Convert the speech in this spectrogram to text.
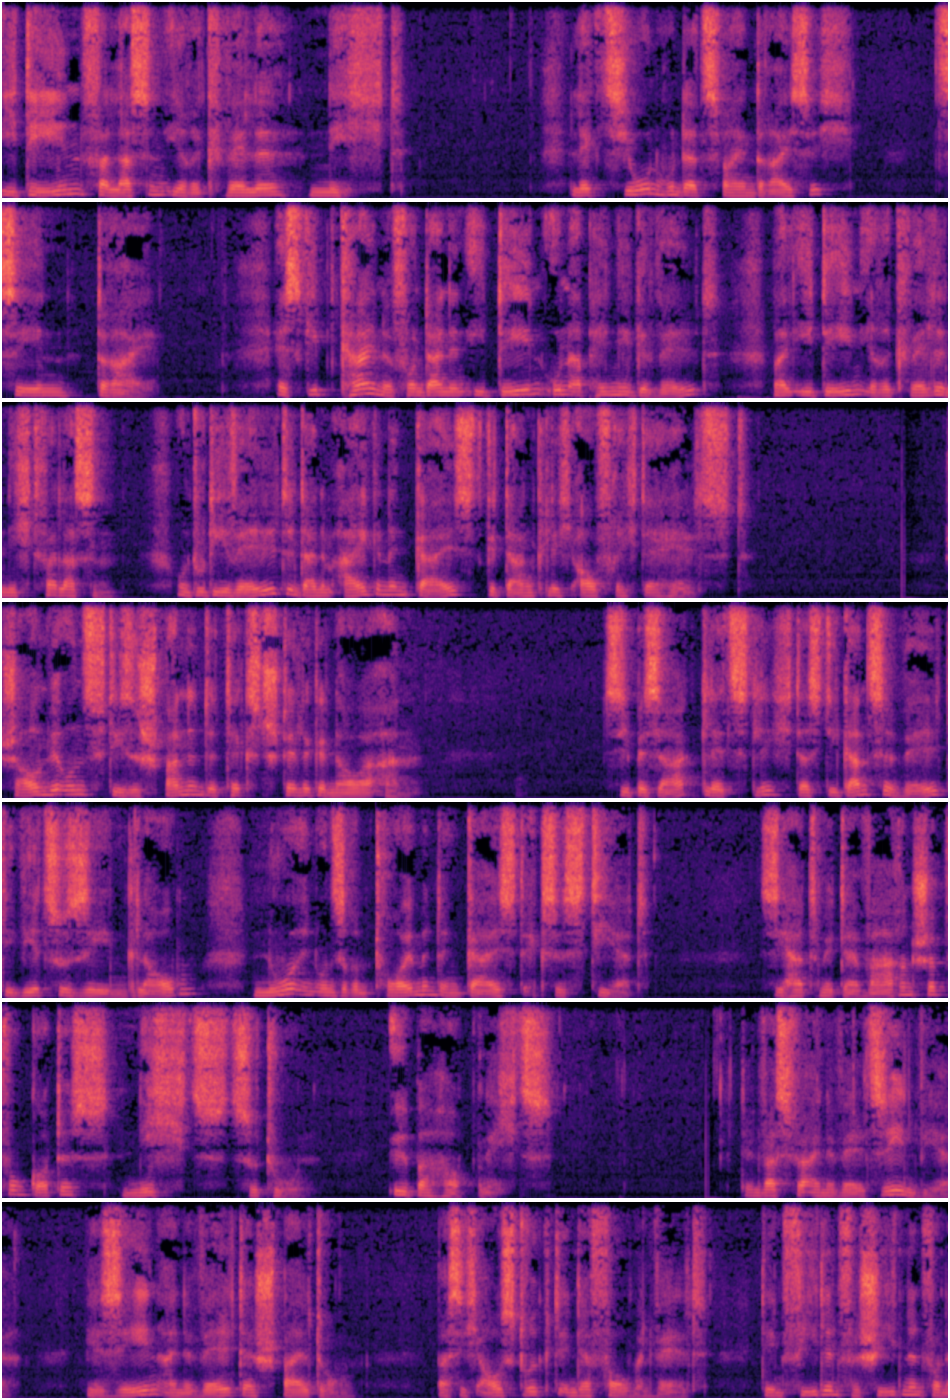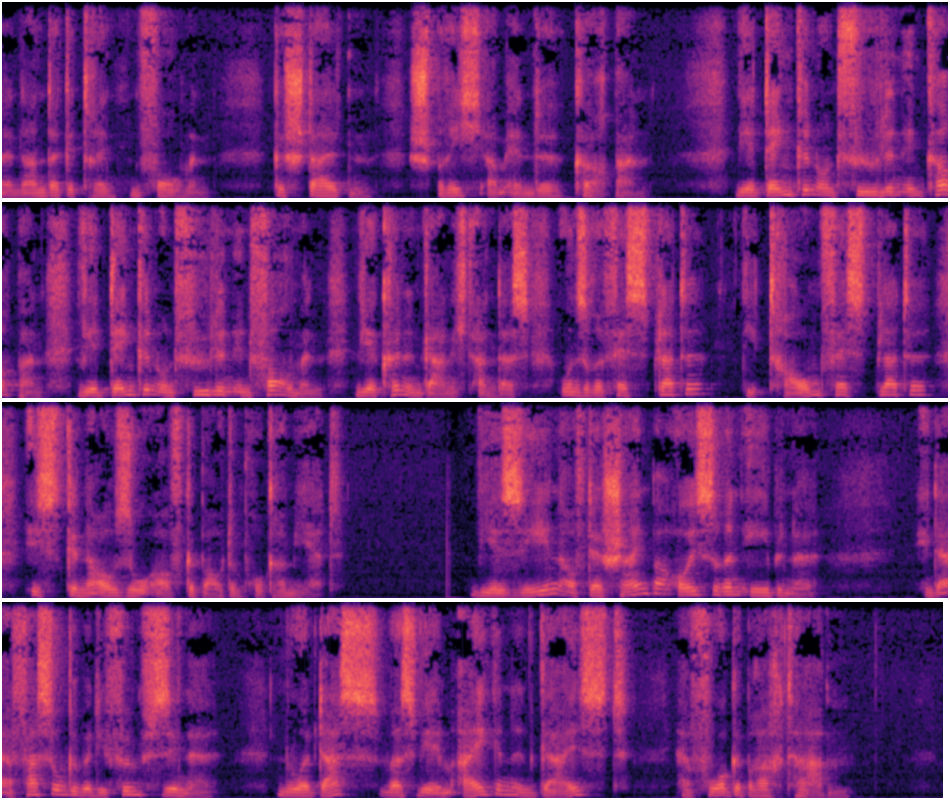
Ideen verlassen ihre Quelle nicht. Lektion 132, 10.3 Es gibt keine von deinen Ideen unabhängige Welt, weil Ideen ihre Quelle nicht verlassen und du die Welt in deinem eigenen Geist gedanklich aufrecht erhältst. Schauen wir uns diese spannende Textstelle genauer an. Sie besagt letztlich, dass die ganze Welt, die wir zu sehen glauben, nur in unserem träumenden Geist existiert. Sie hat mit der wahren Schöpfung Gottes nichts zu tun, überhaupt nichts. Denn was für eine Welt sehen wir? Wir sehen eine Welt der Spaltung, was sich ausdrückt in der Formenwelt, den vielen verschiedenen voneinander getrennten Formen, Gestalten, sprich am Ende Körpern. Wir denken und fühlen in Körpern, wir denken und fühlen in Formen, wir können gar nicht anders. Unsere Festplatte, die Traumfestplatte ist genau so aufgebaut und programmiert. Wir sehen auf der scheinbar äußeren Ebene, in der Erfassung über die fünf Sinne, nur das, was wir im eigenen Geist hervorgebracht haben,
